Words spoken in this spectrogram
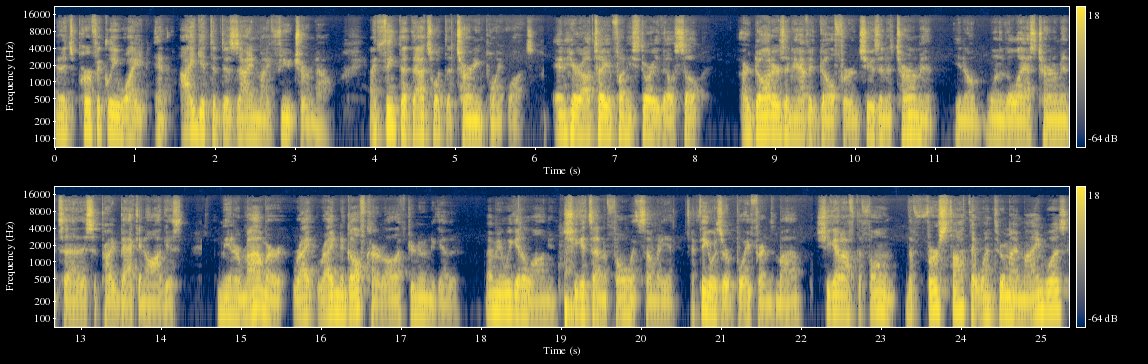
and it's perfectly white and I get to design my future now. I think that that's what the turning point was. And here, I'll tell you a funny story though. So, our daughter's an avid golfer and she was in a tournament, you know, one of the last tournaments. Uh, this is probably back in August. Me and her mom are ri- riding a golf cart all afternoon together. I mean, we get along and she gets on the phone with somebody. And I think it was her boyfriend's mom. She got off the phone. The first thought that went through my mind was,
